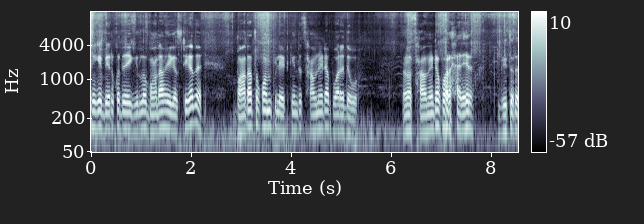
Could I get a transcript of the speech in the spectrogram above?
থেকে বের করে এইগুলো বাঁধা হয়ে গেছে, ঠিক আছে? বাঁধা তো কমপ্লিট কিন্তু ছাউনিটা পরে দেবো। না, ছাউনিটা পরে আর এর ভিতরে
